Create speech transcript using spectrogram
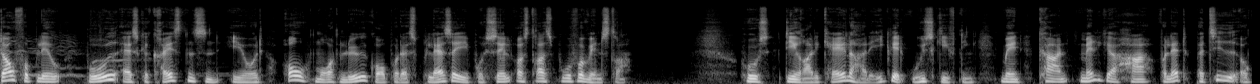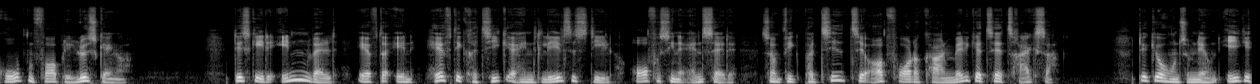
Dog forblev både Asger Christensen i øvrigt og Morten Lykkegaard på deres pladser i Bruxelles og Strasbourg for Venstre. Hos de radikale har det ikke været udskiftning, men Karen Melger har forladt partiet og gruppen for at blive løsgænger. Det skete inden valget efter en hæftig kritik af hendes ledelsesstil over for sine ansatte, som fik partiet til at opfordre Karen Melger til at trække sig. Det gjorde hun som nævnt ikke,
